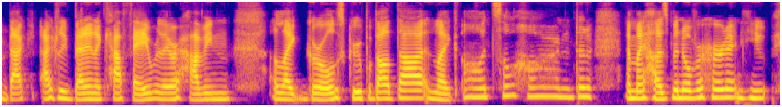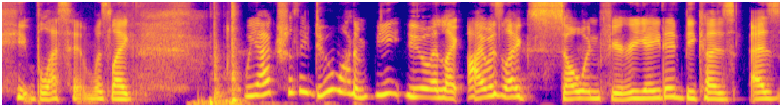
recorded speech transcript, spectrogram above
back actually been in a cafe where they were having a like girls group about that and like oh it's so hard and, and my husband overheard it and he he bless him was like we actually do want to meet you and like i was like so infuriated because as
